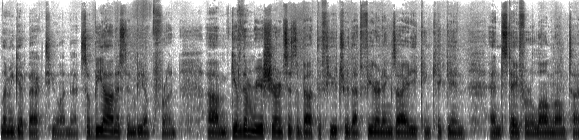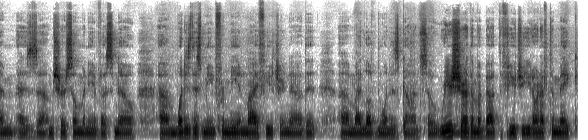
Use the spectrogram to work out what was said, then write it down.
let me get back to you on that. So be honest and be upfront um, give them reassurances about the future that fear and anxiety can kick in and stay for a long, long time, as uh, I'm sure so many of us know. Um, what does this mean for me and my future now that uh, my loved one is gone? So reassure them about the future. You don't have to make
